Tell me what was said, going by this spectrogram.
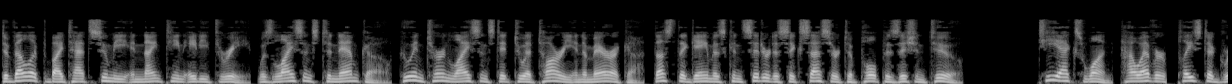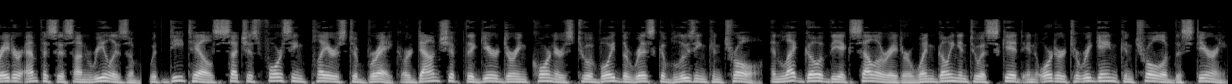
developed by Tatsumi in 1983, was licensed to Namco, who in turn licensed it to Atari in America, thus the game is considered a successor to Pole Position 2. TX1, however, placed a greater emphasis on realism, with details such as forcing players to brake or downshift the gear during corners to avoid the risk of losing control, and let go of the accelerator when going into a skid in order to regain control of the steering.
